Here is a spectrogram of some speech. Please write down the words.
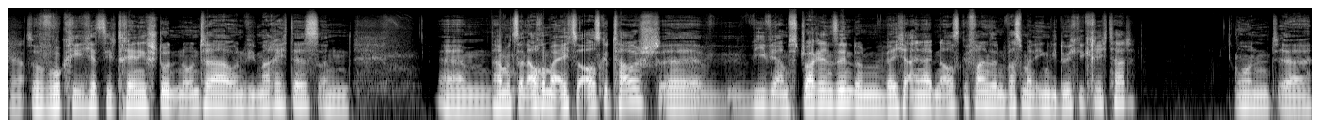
ja. so wo kriege ich jetzt die Trainingsstunden unter und wie mache ich das und ähm, haben uns dann auch immer echt so ausgetauscht, äh, wie wir am struggeln sind und welche Einheiten ausgefallen sind, was man irgendwie durchgekriegt hat. Und äh,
